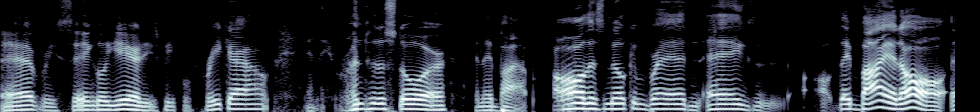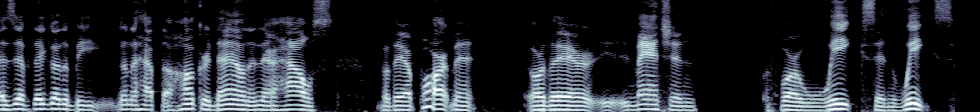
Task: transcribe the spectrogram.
Every single year, these people freak out and they run to the store and they buy up all this milk and bread and eggs and they buy it all as if they're going to be going to have to hunker down in their house or their apartment or their eh, mansion for weeks and weeks.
